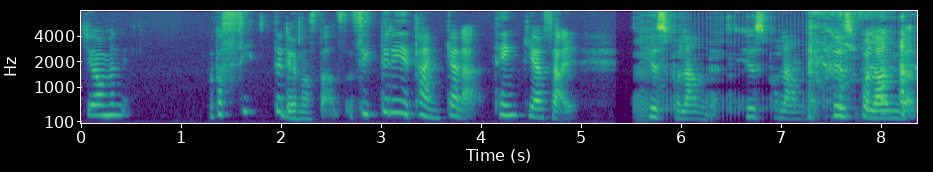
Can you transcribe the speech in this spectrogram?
Ja men vad sitter det någonstans? Sitter det i tankarna? Tänker jag så här hus på landet, hus på landet, hus på landet.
